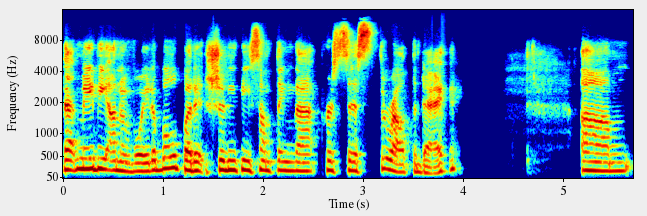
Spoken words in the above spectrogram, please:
that may be unavoidable, but it shouldn't be something that persists throughout the day. Um,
